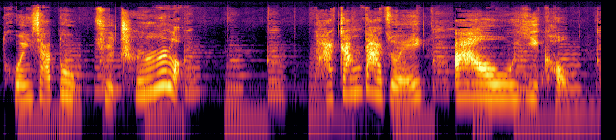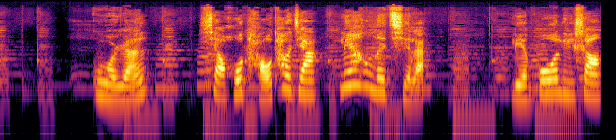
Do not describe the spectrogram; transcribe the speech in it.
吞下肚去吃了。”他张大嘴，嗷一口，果然，小猴淘淘家亮了起来，连玻璃上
